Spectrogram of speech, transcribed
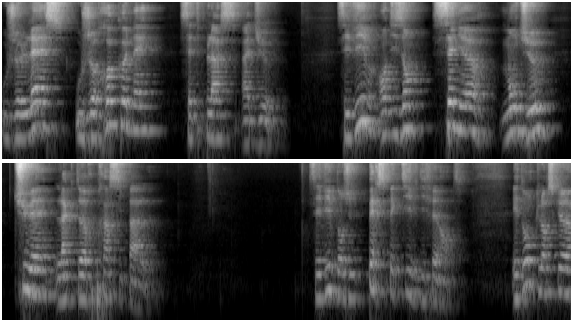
où je laisse, où je reconnais cette place à Dieu. C'est vivre en disant Seigneur, mon Dieu, tu es l'acteur principal. C'est vivre dans une perspective différente. Et donc, lorsque euh,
